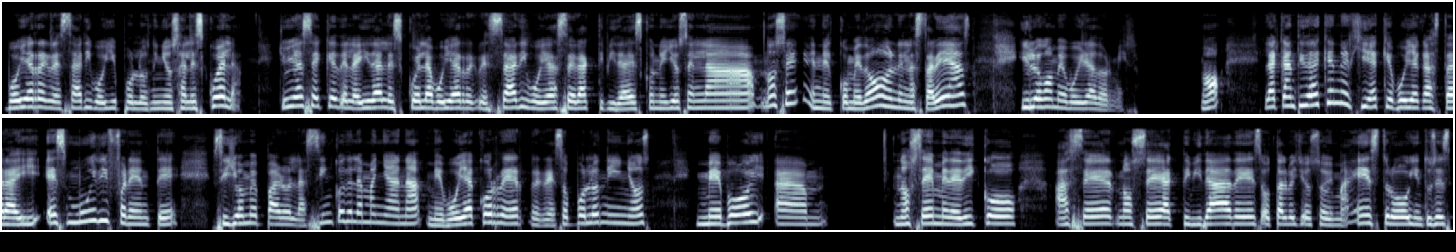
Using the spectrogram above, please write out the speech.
voy a regresar y voy a ir por los niños a la escuela. Yo ya sé que de la ida a la escuela voy a regresar y voy a hacer actividades con ellos en la, no sé, en el comedor, en las tareas, y luego me voy a ir a dormir, ¿no? La cantidad de energía que voy a gastar ahí es muy diferente. Si yo me paro a las 5 de la mañana, me voy a correr, regreso por los niños, me voy a no sé, me dedico a hacer, no sé, actividades o tal vez yo soy maestro y entonces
